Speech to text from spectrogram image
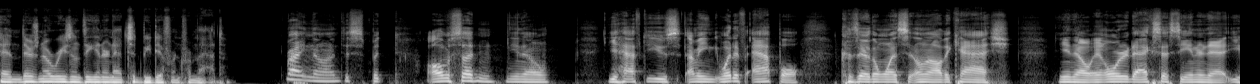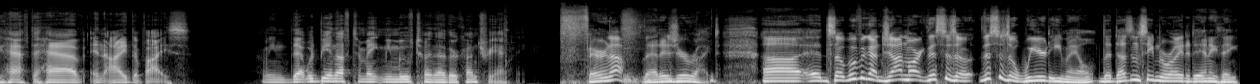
and there's no reason the internet should be different from that. Right? No, I just but all of a sudden, you know, you have to use. I mean, what if Apple, because they're the ones sitting on all the cash you know, in order to access the internet, you have to have an iDevice. I mean, that would be enough to make me move to another country, I think. Fair enough. That is your right. Uh, and so moving on, John Mark, this is a this is a weird email that doesn't seem to relate to anything,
